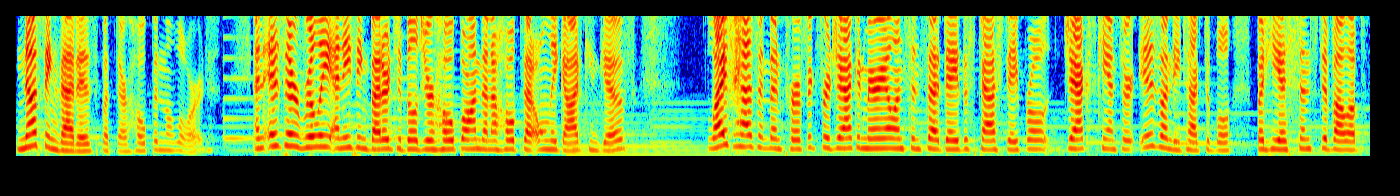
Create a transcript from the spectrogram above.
Nothing, that is, but their hope in the Lord. And is there really anything better to build your hope on than a hope that only God can give? Life hasn't been perfect for Jack and Mary Ellen since that day this past April. Jack's cancer is undetectable, but he has since developed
